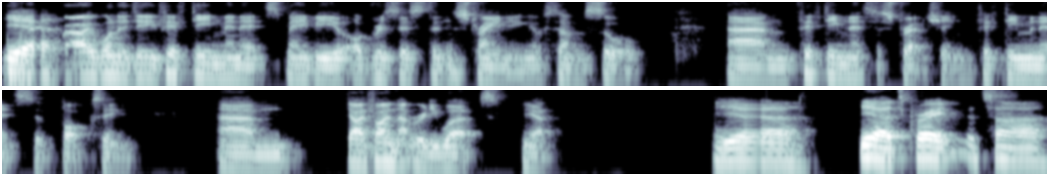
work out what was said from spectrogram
yeah, I want to do 15 minutes maybe of resistance training of some sort, um, 15 minutes of stretching, 15 minutes of boxing. Um, yeah, I find that really works. Yeah. Yeah. Yeah, it's great. It's uh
